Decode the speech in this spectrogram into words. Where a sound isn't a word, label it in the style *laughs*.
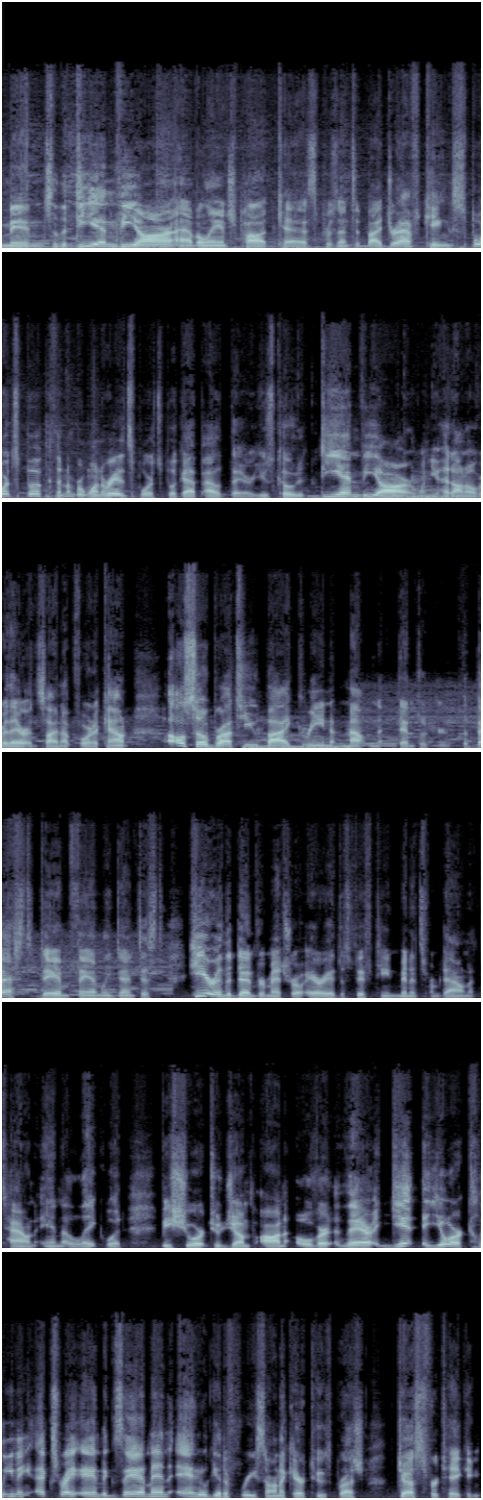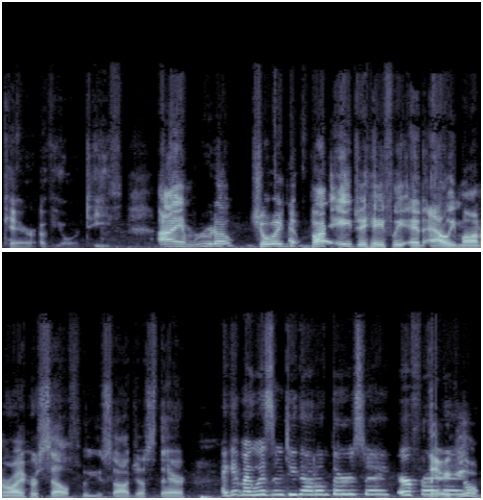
Welcome in to the DNVR Avalanche podcast presented by DraftKings Sportsbook, the number one rated sportsbook app out there. Use code DNVR when you head on over there and sign up for an account. Also brought to you by Green Mountain Dental Group, the best damn family dentist here in the Denver metro area, just 15 minutes from downtown in Lakewood. Be sure to jump on over there, get your cleaning, x ray, and exam in, and you'll get a free Sonic Sonicare toothbrush just for taking care of your teeth. I am Rudo, joined by AJ Haefele and Ali Monroy herself, who you saw just there. I get my wisdom teeth out on Thursday or Friday. There you go.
